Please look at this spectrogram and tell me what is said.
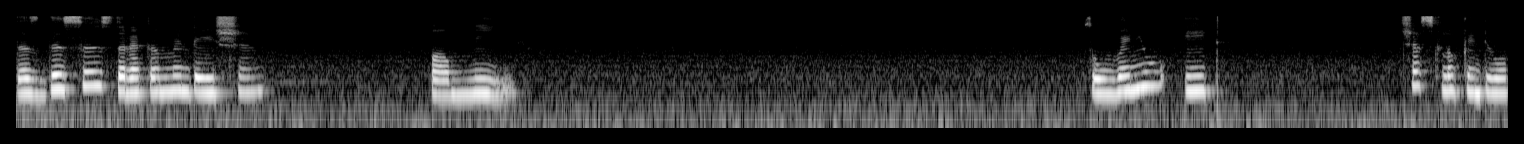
Thus, this is the recommendation per meal. So, when you eat, just look into your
